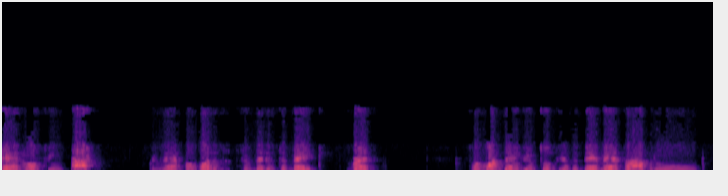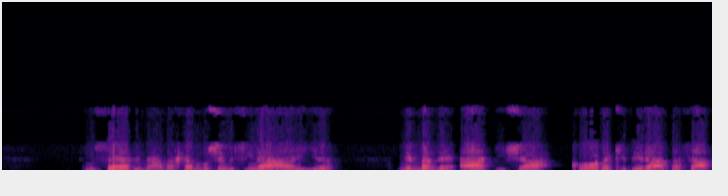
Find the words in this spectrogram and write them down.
En ofin pat. For example, one is forbidden to bake bread. From one day of Yom Tov to the other. Be'emet amru. It was said in the Halacha Moshe Sinai, Mimale'a isha kol kedera basar.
